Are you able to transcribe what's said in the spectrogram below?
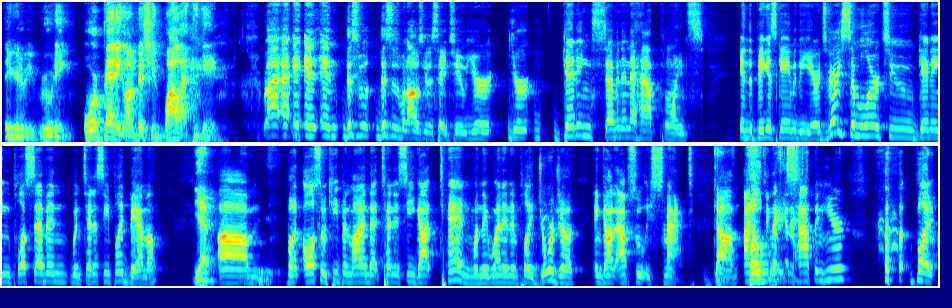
that you're gonna be rooting or betting on Michigan while at the game. Right, and, and this this is what I was gonna say too. You're you're getting seven and a half points in the biggest game of the year. It's very similar to getting plus seven when Tennessee played Bama. Yeah. Um, but also keep in mind that Tennessee got 10 when they went in and played Georgia and got absolutely smacked. Um, I don't think race. that's going to happen here. but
